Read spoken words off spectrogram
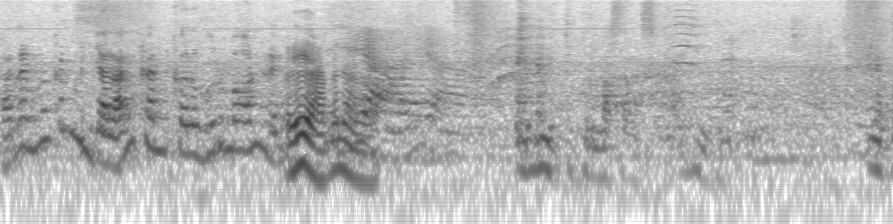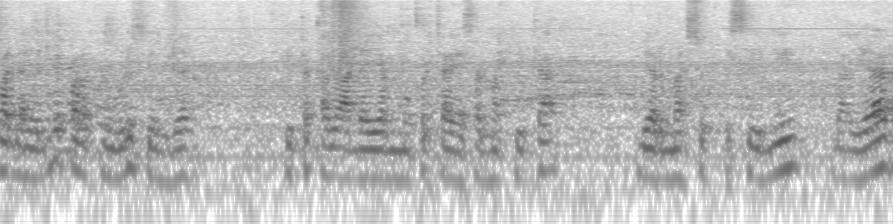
karena memang kan menjalankan kalau guru mau online iya benar. Jadi itu bermasalah sekali gitu. yang pada akhirnya para pengurus ya udah kita kalau ada yang mau percaya sama kita biar masuk ke sini bayar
